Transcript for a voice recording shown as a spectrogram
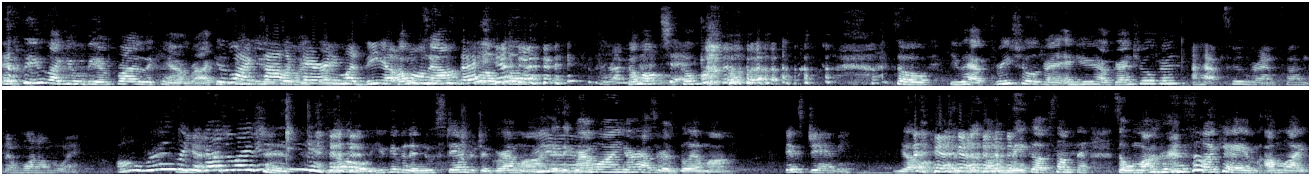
it. seems like you would be in front of the camera. I can It's see like you Tyler doing Perry and something. Madea Come on on now, Tuesday. Come on, check. come on. So you have three children and you have grandchildren. I have two grandsons and one on the way. Oh, really? Yeah. Congratulations! Yeah. Yo, you're giving a new standard to grandma. Is it grandma in your house or is grandma? It's Jamie. Yo, so you're just gonna make up something. So when my grandson came, I'm like,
